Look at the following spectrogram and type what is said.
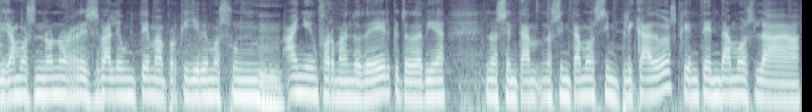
digamos, no nos resbale un tema porque llevemos un mm. año informando de él, que todavía nos, nos sintamos implicados, que entendamos la,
